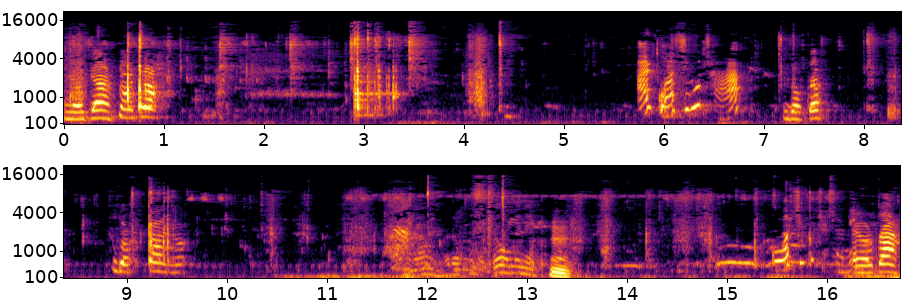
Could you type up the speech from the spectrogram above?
여자. 여자. 아이 과식을 차. 여자. 여자. Ừ. Mm. Ahí está.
